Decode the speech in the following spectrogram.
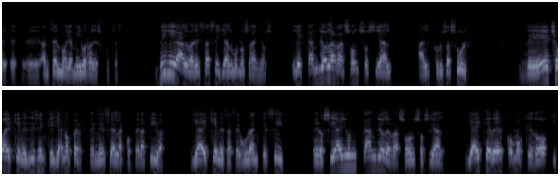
eh, eh, eh, Anselmo y amigos Escuchas. Billy Álvarez hace ya algunos años le cambió la razón social al Cruz Azul. De hecho, hay quienes dicen que ya no pertenece a la cooperativa y hay quienes aseguran que sí, pero sí hay un cambio de razón social y hay que ver cómo quedó y,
